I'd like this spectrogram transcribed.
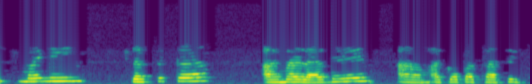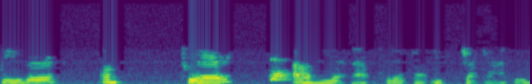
guys. My name's Jessica. I'm 11. Um, I go by Plastic Bieber on Twitter. Um, yes, I have a Twitter account, you jackasses.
